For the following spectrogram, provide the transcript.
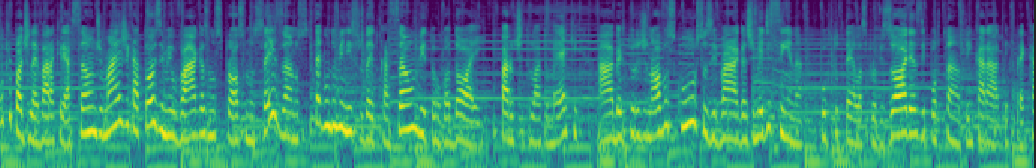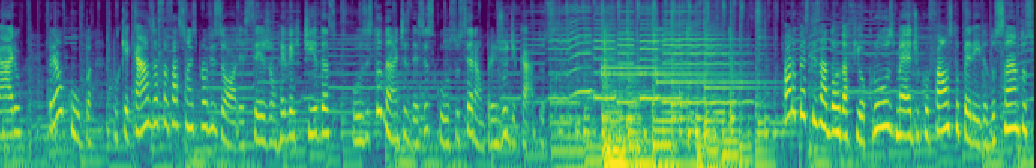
o que pode levar à criação de mais de 14 mil vagas nos próximos seis anos, segundo o ministro da Educação, Vitor Godoy. Para o titular do MEC, a abertura de novos cursos e vagas de medicina por tutelas provisórias e, portanto, em caráter precário, preocupa, porque caso essas ações provisórias sejam revertidas, os estudantes desses cursos serão prejudicados. Para o pesquisador da Fiocruz, médico Fausto Pereira dos Santos,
